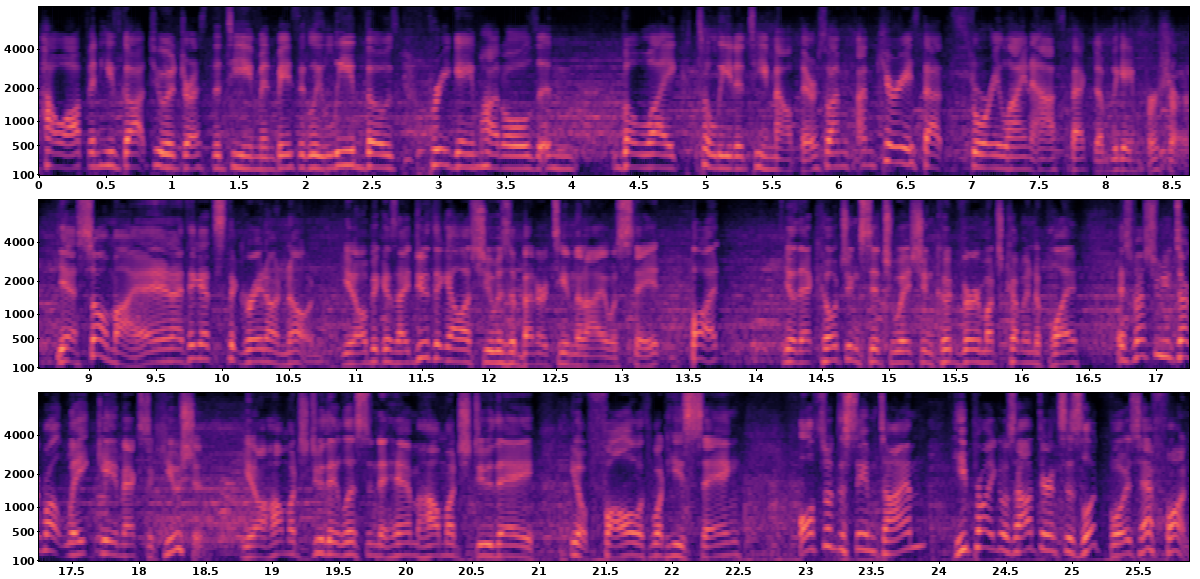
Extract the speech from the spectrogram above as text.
how often he's got to address the team and basically lead those pregame huddles and the like to lead a team out there. So I'm, I'm curious that storyline aspect of the game for sure. Yeah, so am I, and I think that's the great unknown. You know, because I do think LSU is a better team than Iowa State, but you know that coaching situation could very much come into play, especially when you talk about late game execution. You know, how much do they listen to him? How much do they, you know, follow with what he's saying? Also, at the same time, he probably goes out there and says, "Look, boys, have fun.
